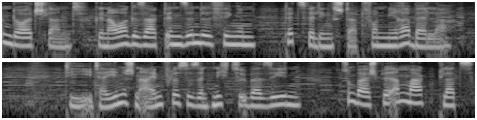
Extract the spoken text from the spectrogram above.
In Deutschland, genauer gesagt in Sindelfingen, der Zwillingsstadt von Mirabella. Die italienischen Einflüsse sind nicht zu übersehen, zum Beispiel am Marktplatz.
